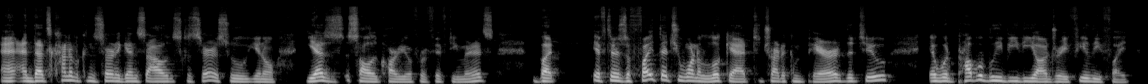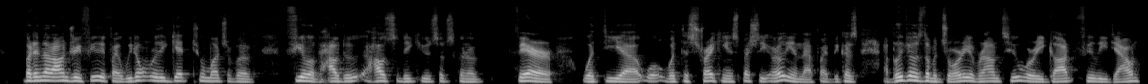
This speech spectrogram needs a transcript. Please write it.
And, and that's kind of a concern against Alex Caceres, who, you know, he has solid cardio for 15 minutes. But if there's a fight that you want to look at to try to compare the two, it would probably be the Andre Fili fight. But in that Andre Fili fight, we don't really get too much of a feel of how do how Sodiq Yusuff's going to fair with the uh with the striking, especially early in that fight, because I believe it was the majority of round two where he got Fili down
